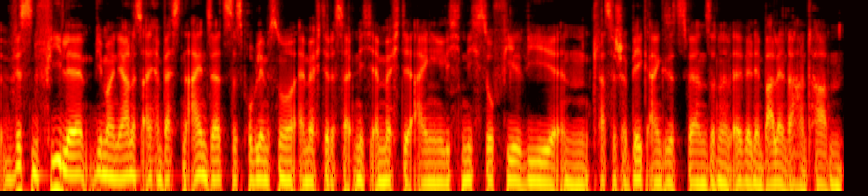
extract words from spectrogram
wissen viele, wie man Janis eigentlich am besten einsetzt. Das Problem ist nur, er möchte das halt nicht. Er möchte eigentlich nicht so viel wie ein klassischer Big eingesetzt werden, sondern er will den Ball in der Hand haben,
